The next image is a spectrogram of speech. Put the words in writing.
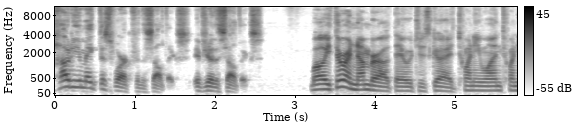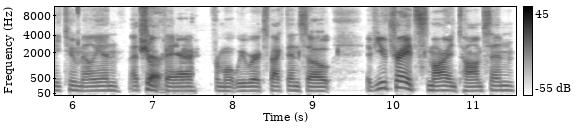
how do you make this work for the Celtics if you're the Celtics? Well, he threw a number out there, which is good 21, 22 million. That's sure. fair from what we were expecting. So if you trade Smart and Thompson,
